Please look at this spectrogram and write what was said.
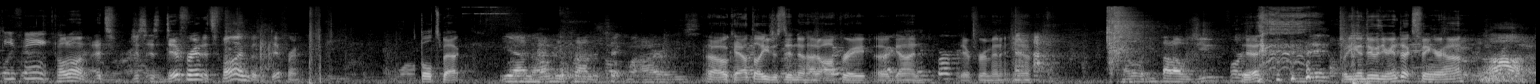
do you think? Hold on. It's just it's different. It's fun, but it's different. Bolts back. Yeah, I know. I'm just trying to check my IRLs. Oh, okay. I thought you just didn't know how to operate a gun there for a minute. Yeah. Oh, you thought I was you? Yeah. what are you gonna do with your index finger, huh? Ah.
